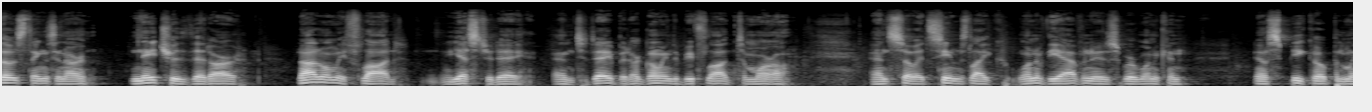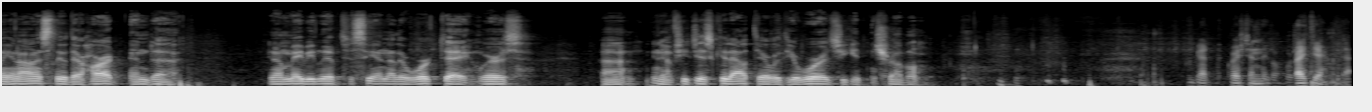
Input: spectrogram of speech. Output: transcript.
those things in our nature that are not only flawed yesterday and today, but are going to be flawed tomorrow. And so it seems like one of the avenues where one can, you know, speak openly and honestly with their heart and, uh, you know, maybe live to see another workday. Whereas, uh, you know, if you just get out there with your words, you get in trouble. You got the question right here. Yeah.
